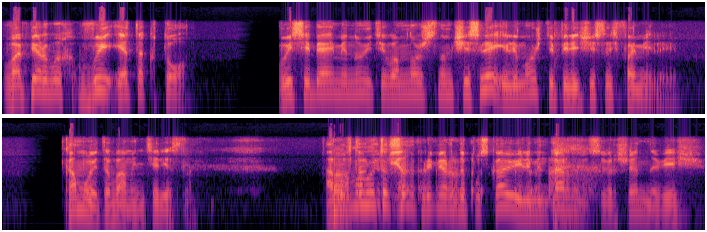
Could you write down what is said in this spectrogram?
Во-первых, вы это кто? Вы себя именуете во множественном числе или можете перечислить фамилии? Кому это вам интересно? А во-вторых, это... я, например, допускаю элементарную совершенно вещь.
